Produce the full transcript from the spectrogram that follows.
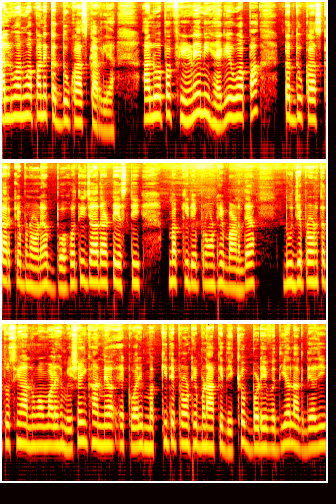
ਆਲੂਆਂ ਨੂੰ ਆਪਾਂ ਨੇ ਕੱਦੂਕਾਸ ਕਰ ਲਿਆ। ਆਲੂ ਆਪਾਂ ਫੇਣੇ ਨਹੀਂ ਹੈਗੇ, ਉਹ ਆਪਾਂ ਕੱਦੂਕਾਸ ਕਰਕੇ ਬਣਾਉਣੇ ਆ। ਬਹੁਤ ਹੀ ਜ਼ਿਆਦਾ ਟੇਸਟੀ ਮੱਕੀ ਦੇ ਪਰੌਂਠੇ ਬਣਦੇ ਆ। ਦੂਜੇ ਪਰੌਂਠੇ ਤਾਂ ਤੁਸੀਂ ਆਲੂਆਂ ਵਾਲੇ ਹਮੇਸ਼ਾ ਹੀ ਖਾਂਦੇ ਹੋ। ਇੱਕ ਵਾਰੀ ਮੱਕੀ ਦੇ ਪਰੌਂਠੇ ਬਣਾ ਕੇ ਦੇਖਿਓ, ਬੜੇ ਵਧੀਆ ਲੱਗਦੇ ਆ ਜੀ।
